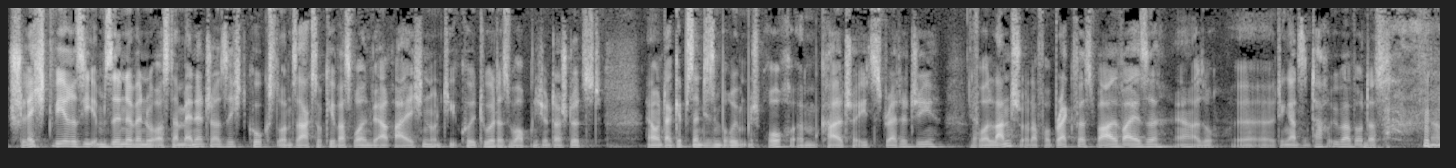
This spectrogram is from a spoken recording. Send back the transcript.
Schlecht wäre sie im Sinne, wenn du aus der Managersicht guckst und sagst, okay, was wollen wir erreichen und die Kultur das überhaupt nicht unterstützt. Ja, und da gibt's dann diesen berühmten Spruch, ähm, Culture Eats Strategy, ja. for Lunch oder for Breakfast wahlweise, ja, also äh, den ganzen Tag über wird das ja,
